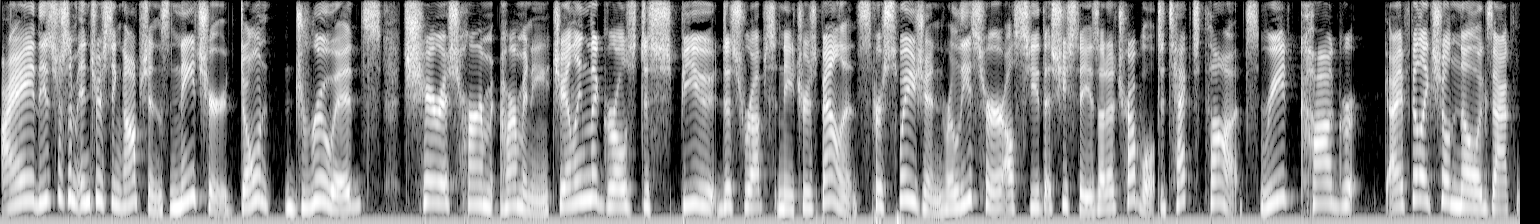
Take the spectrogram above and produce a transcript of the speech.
I these are some interesting options. Nature, don't druids cherish harm- harmony. Jailing the girls dispute disrupts nature's balance. Persuasion, release her. I'll see that she stays out of trouble. Detect thoughts. Read cog. I feel like she'll know exactly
